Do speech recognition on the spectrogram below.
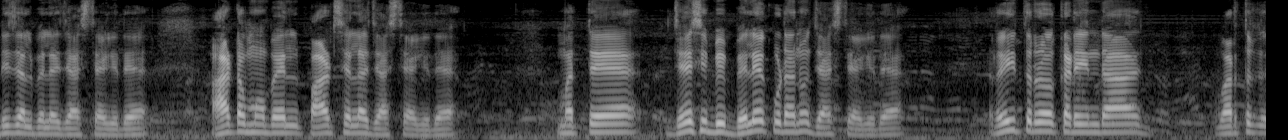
ಡೀಸೆಲ್ ಬೆಲೆ ಜಾಸ್ತಿ ಆಗಿದೆ. ಆಟೋಮೊಬೈಲ್ ಪಾರ್ಟ್ಸ್ ಎಲ್ಲ ಜಾಸ್ತಿ ಆಗಿದೆ. ಮತ್ತು ಜೆ ಸಿ ಬಿ ಬೆಲೆ ಕೂಡ ಜಾಸ್ತಿ ಆಗಿದೆ. ರೈತರ ಕಡೆಯಿಂದ ವರ್ತಕ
